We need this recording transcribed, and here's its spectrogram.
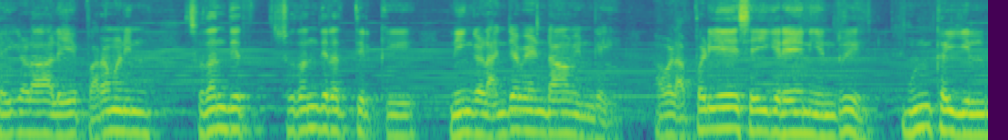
கைகளாலே பரமனின் சுதந்திர சுதந்திரத்திற்கு நீங்கள் அஞ்ச வேண்டாம் என்கை. அவள் அப்படியே செய்கிறேன் என்று முன்கையில்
